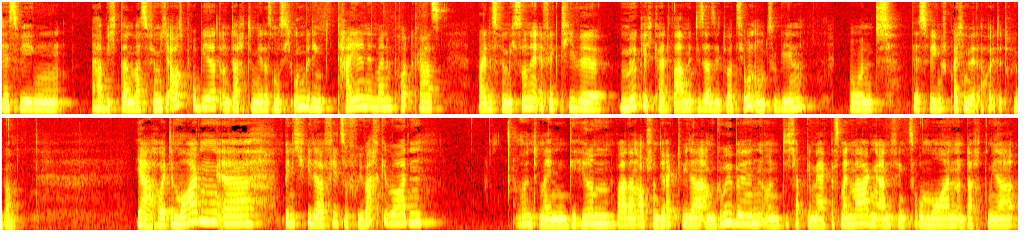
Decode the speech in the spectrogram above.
deswegen habe ich dann was für mich ausprobiert und dachte mir, das muss ich unbedingt teilen in meinem Podcast, weil es für mich so eine effektive Möglichkeit war, mit dieser Situation umzugehen. Und deswegen sprechen wir da heute drüber. Ja, heute Morgen äh, bin ich wieder viel zu früh wach geworden und mein Gehirn war dann auch schon direkt wieder am Grübeln und ich habe gemerkt, dass mein Magen anfängt zu rumoren und dachte mir,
